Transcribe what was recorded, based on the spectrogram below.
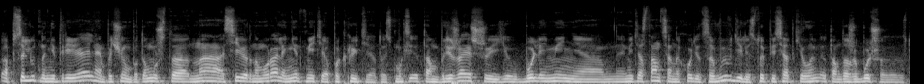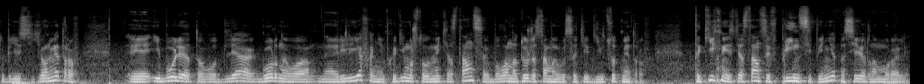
абсолютно нетривиальная. Почему? Потому что на Северном Урале нет метеопокрытия. То есть там ближайший более-менее метеостанция находится в Ивделе, 150 километров, там даже больше 150 километров. Э, и более того, для горного э, рельефа необходимо, чтобы метеостанция была на той же самой высоте, 900 метров. Таких метеостанций в принципе нет на Северном Урале.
